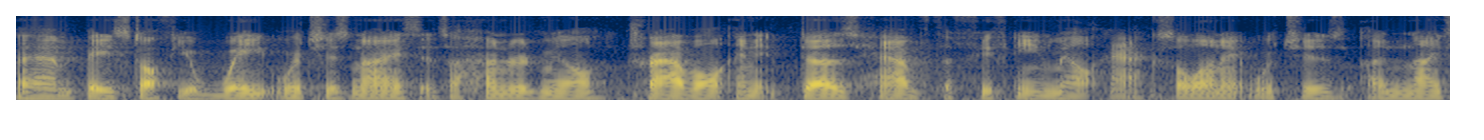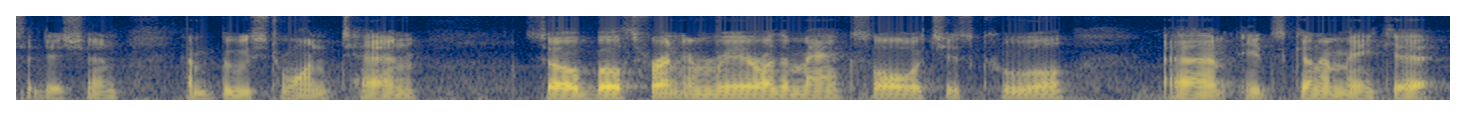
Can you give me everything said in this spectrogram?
um, based off your weight, which is nice. It's a 100 mil travel and it does have the 15 mil axle on it, which is a nice addition and boost 110. So both front and rear are the Maxle, which is cool um, it's going to make it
